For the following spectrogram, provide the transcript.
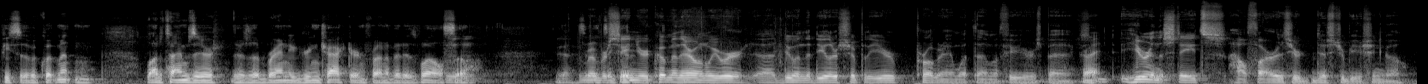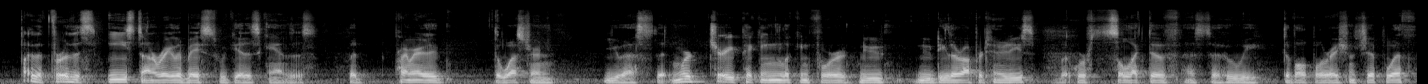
pieces of equipment, and a lot of times there there's a brand new green tractor in front of it as well. So. Mm-hmm. Yeah, I remember seeing your equipment there when we were uh, doing the dealership of the year program with them a few years back. So Right. Here in the states, how far does your distribution go? Probably the furthest east on a regular basis we get is Kansas, but primarily the western U.S. That and we're cherry picking, looking for new new dealer opportunities, but we're selective as to who we develop a relationship with.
